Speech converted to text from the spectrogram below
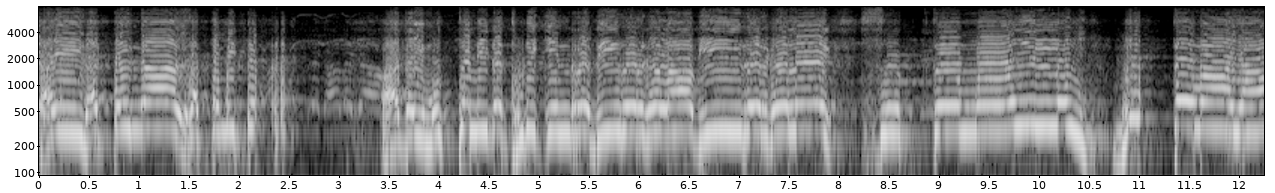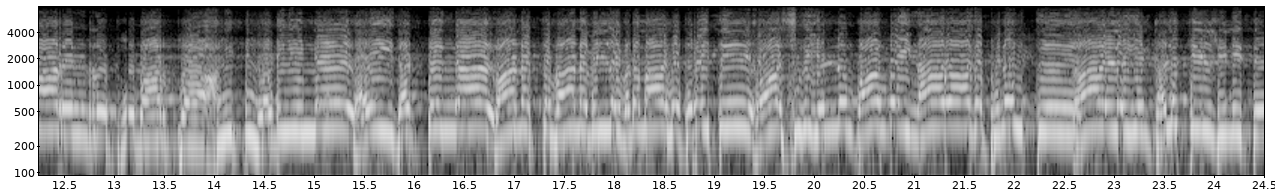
கை தட்டுங்கள். சத்தமிட்டு அதை முத்தமிட துடிக்கின்ற வீரர்களா? வீரர்களே சுத்தமா இல்லை. முத்தமா யார் என்று பார்ப்பார் சீட்டு அடியுங்க. கை தட்டுங்கள். வானத்து வானவில்லை வடமாக திரைத்து வாசுகி என்னும் பாம்பை நாராக பிணைத்து. காளையின் கழுத்தில் திணித்து.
